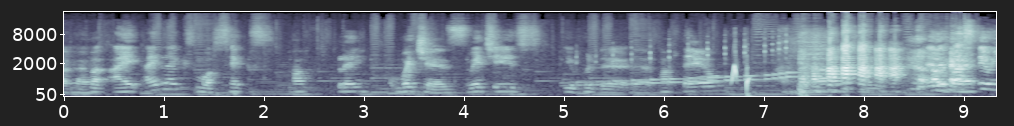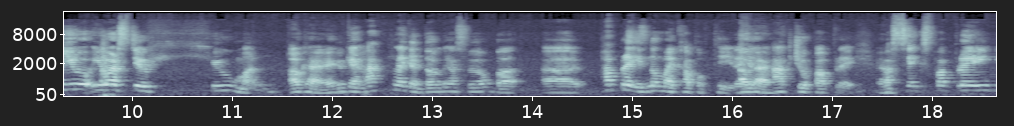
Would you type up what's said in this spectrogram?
Okay. but I I like more sex pub play, Which is. which is you put the, the pub tail, and then, but okay. still you you are still human. Okay. You can act like a dog as well, but uh, pub play is not my cup of tea. Like Okay. actual pub play, Yeah. but sex pub play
